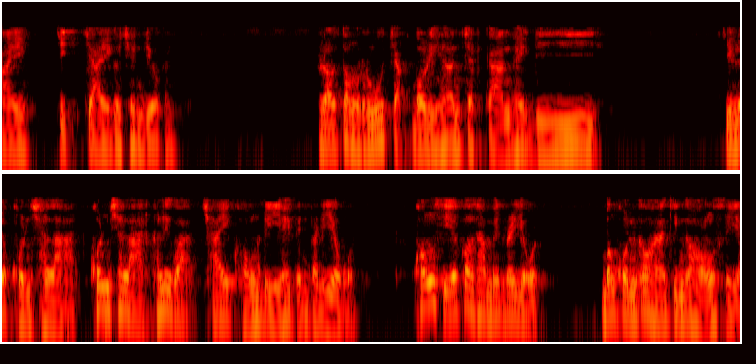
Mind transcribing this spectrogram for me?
ายจิตใจก็เช่นเดียวกัน เราต้องรู้จักบริหารจัดการให้ดี จึงเรียกคนฉลาด คนฉลาดเขาเรียกว่าใช้ของดีให้เป็นประโยชน์ ของเสียก็ทำเป็นประโยชน์ บางคนเขาหากินกับของเสีย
